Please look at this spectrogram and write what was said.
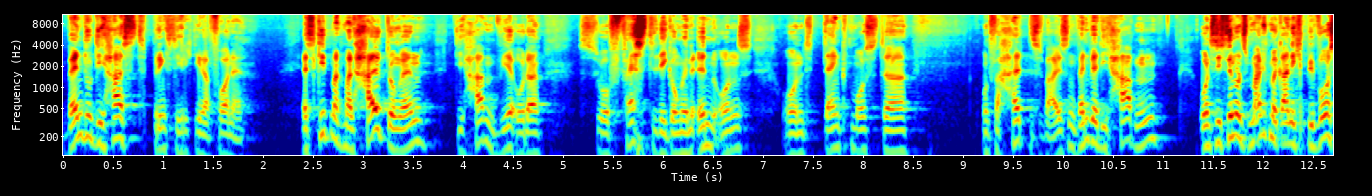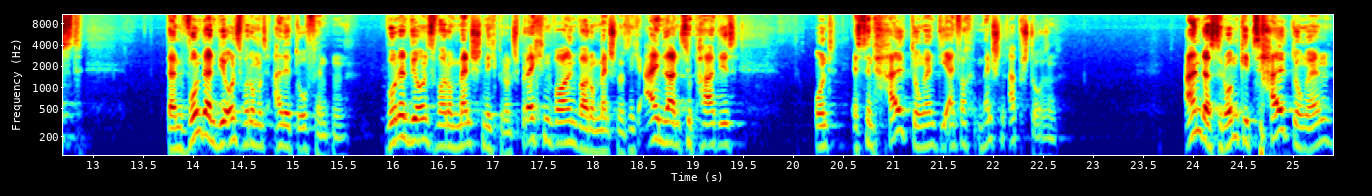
wenn du die hast, bringst du dich richtig nach vorne. Es gibt manchmal Haltungen, die haben wir oder so Festlegungen in uns und Denkmuster und Verhaltensweisen. Wenn wir die haben und sie sind uns manchmal gar nicht bewusst, dann wundern wir uns, warum uns alle doof finden. Wundern wir uns, warum Menschen nicht mit uns sprechen wollen, warum Menschen uns nicht einladen zu Partys. Und es sind Haltungen, die einfach Menschen abstoßen. Andersrum gibt es Haltungen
